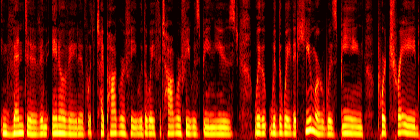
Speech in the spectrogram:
inventive and innovative with typography, with the way photography was being used, with with the way that humor was being portrayed,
